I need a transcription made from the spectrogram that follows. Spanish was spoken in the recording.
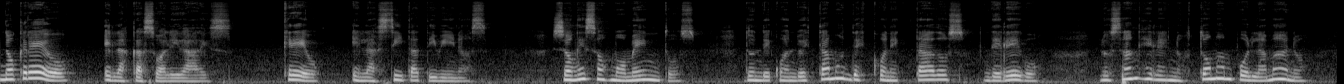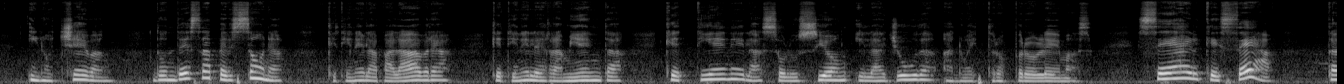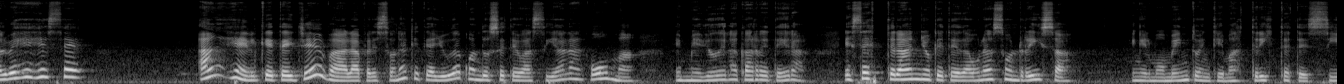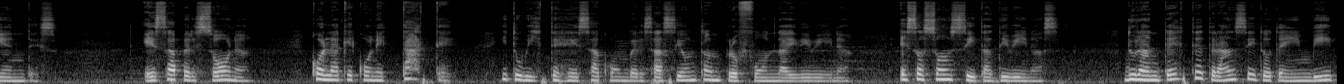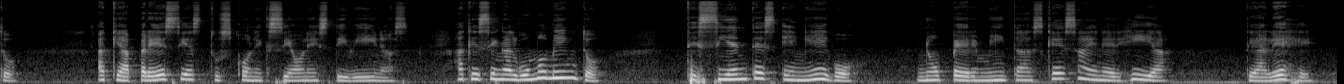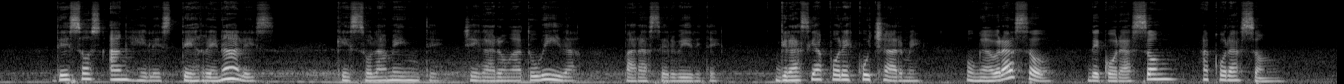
No creo en las casualidades, creo en las citas divinas. Son esos momentos donde cuando estamos desconectados del ego, los ángeles nos toman por la mano y nos llevan donde esa persona que tiene la palabra, que tiene la herramienta, que tiene la solución y la ayuda a nuestros problemas, sea el que sea. Tal vez es ese ángel que te lleva la persona que te ayuda cuando se te vacía la goma en medio de la carretera. Ese extraño que te da una sonrisa en el momento en que más triste te sientes. Esa persona con la que conectaste y tuviste esa conversación tan profunda y divina. Esas son citas divinas. Durante este tránsito te invito a que aprecies tus conexiones divinas, a que si en algún momento te sientes en ego, no permitas que esa energía te aleje de esos ángeles terrenales que solamente llegaron a tu vida para servirte. Gracias por escucharme. Un abrazo de corazón a corazón.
